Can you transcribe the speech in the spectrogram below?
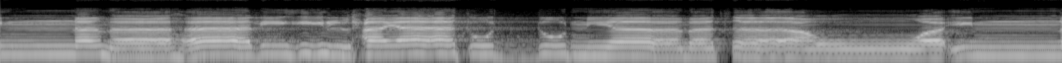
إنما هذه الحياة الدنيا الدنيا متاع وإن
